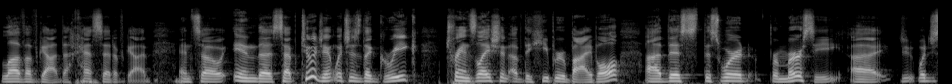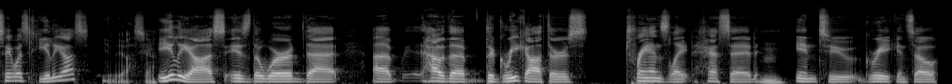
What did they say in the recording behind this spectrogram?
love of God, the chesed of God. And so in the Septuagint, which is the Greek translation of the Hebrew Bible, uh, this this word for mercy, uh, what did you say it was eleos? Elias, yeah. Eleos is the word that uh, how the the Greek authors translate chesed into Greek. And so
